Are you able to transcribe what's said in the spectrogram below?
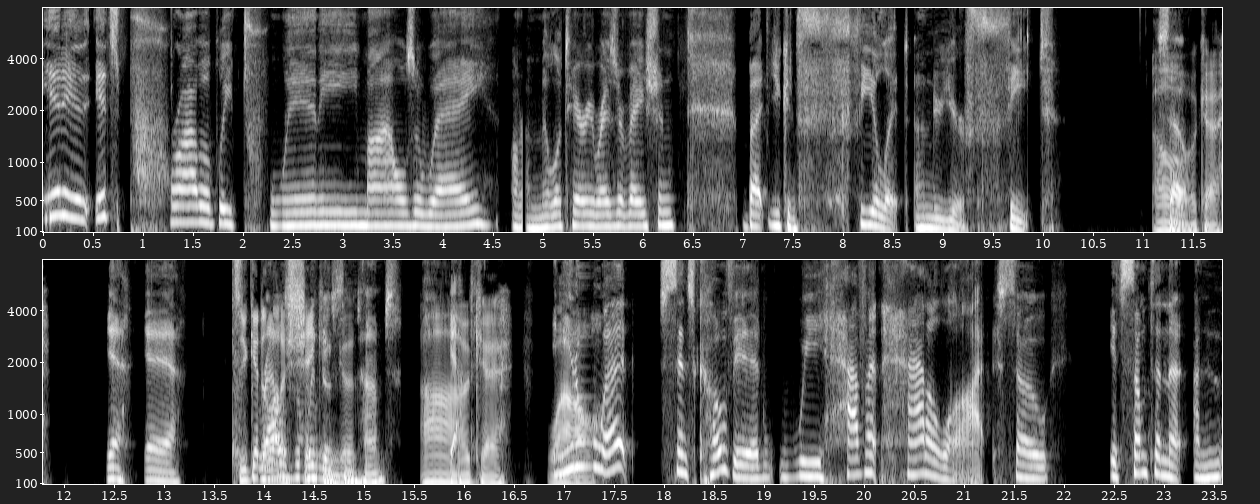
It is. It's probably twenty miles away on a military reservation, but you can feel it under your feet. Oh, So- okay. Yeah, yeah, yeah. So you get a lot of Rouse shaking. sometimes. Ah, Yeah. okay. Wow. And you know what? Since COVID, we haven't had a lot. So it's something that I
